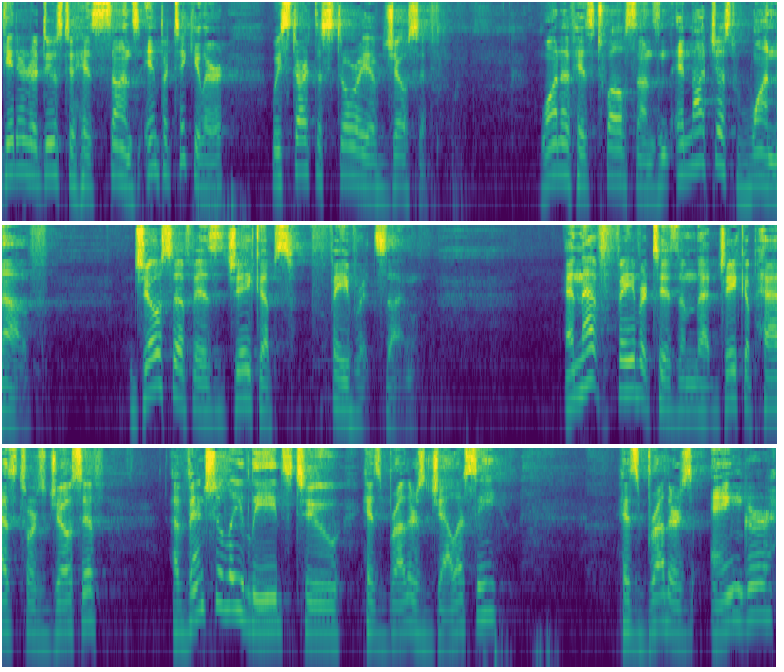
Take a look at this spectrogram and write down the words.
get introduced to his sons. In particular, we start the story of Joseph one of his 12 sons, and not just one of. Joseph is Jacob's favorite son. And that favoritism that Jacob has towards Joseph eventually leads to his brother's jealousy, his brother's anger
